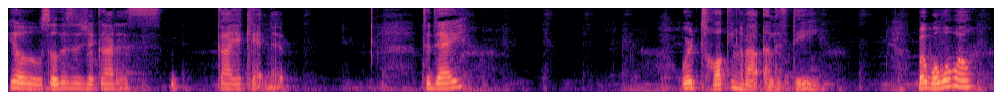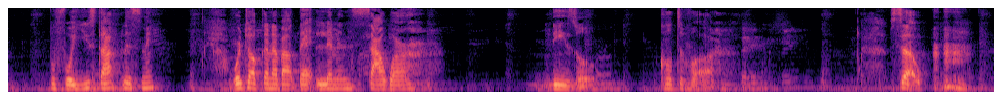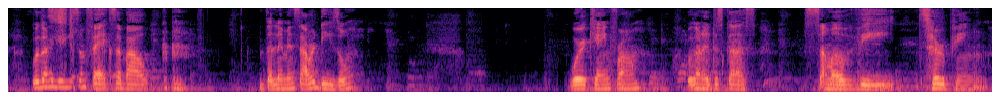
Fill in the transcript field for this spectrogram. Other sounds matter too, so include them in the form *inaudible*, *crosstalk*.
Yo, so this is your goddess, Gaia Catnip. Today, we're talking about LSD. But whoa, whoa, whoa. Before you stop listening, we're talking about that lemon sour diesel cultivar. So, *clears throat* we're going to give you some facts about *clears throat* the lemon sour diesel, where it came from. We're going to discuss some of the terpenes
